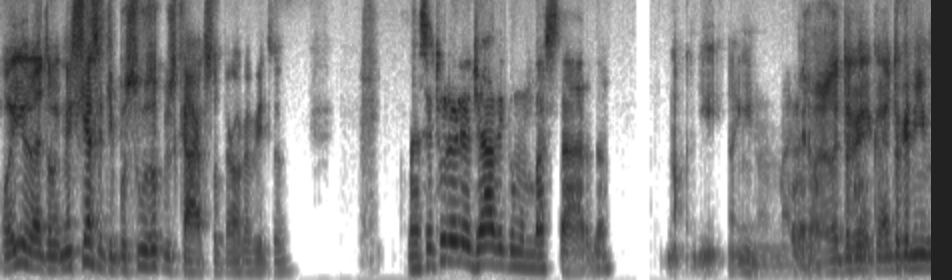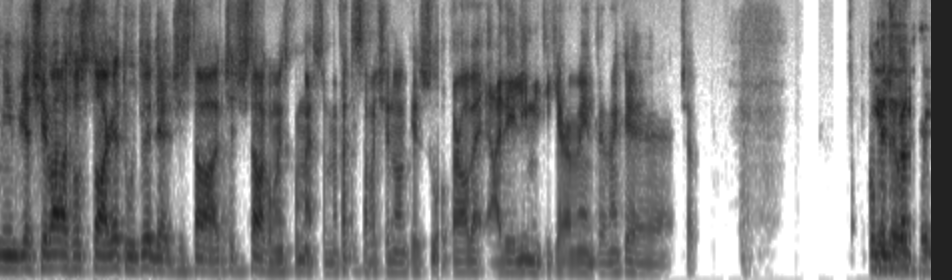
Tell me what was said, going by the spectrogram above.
Oh, io ho detto Messias è tipo Suso più scarso, però, capito? Ma se tu lo elogiavi come un bastardo. No, io, io non mai no? ho detto che, ho detto che mi, mi, piaceva la sua storia e tutto ed ci stava, cioè, ci stava come scommesso, ma infatti sta facendo anche il suo, però vabbè, ha dei limiti chiaramente, non è che... Cioè... Come giocatore...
